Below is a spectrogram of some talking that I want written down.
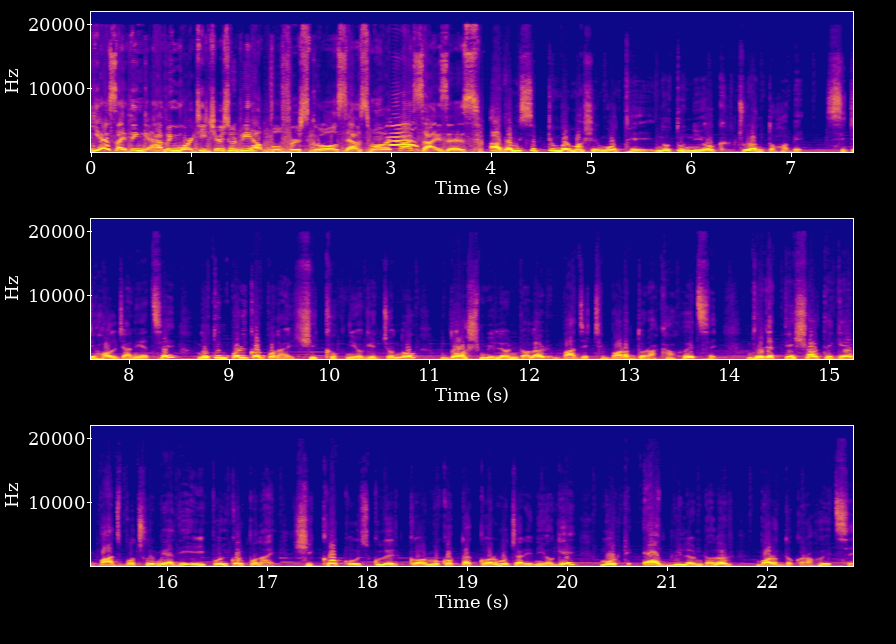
yes, I think having more teachers would be helpful for schools to have smaller class sizes. আগামী সেপ্টেম্বর মাসের মধ্যে নতুন নিয়োগ চূড়ান্ত হবে সিটি হল জানিয়েছে নতুন পরিকল্পনায় শিক্ষক নিয়োগের জন্য দশ মিলিয়ন ডলার বাজেট বরাদ্দ রাখা হয়েছে দু হাজার তেইশ সাল থেকে পাঁচ বছর মেয়াদী এই পরিকল্পনায় শিক্ষক ও স্কুলের কর্মকর্তা কর্মচারী নিয়োগে মোট এক বিলিয়ন ডলার বরাদ্দ করা হয়েছে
